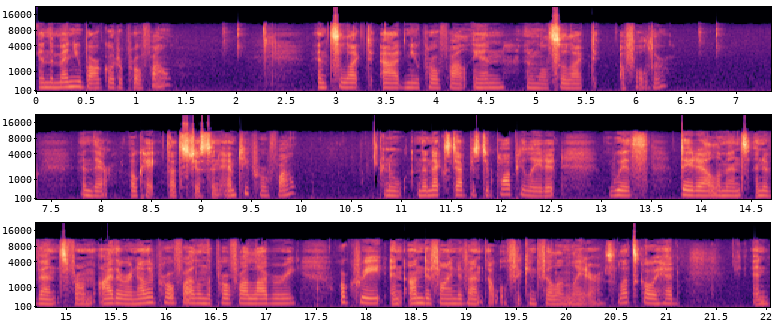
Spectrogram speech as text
In the menu bar, go to Profile and select Add New Profile In, and we'll select a folder. And there, okay, that's just an empty profile. And the next step is to populate it with data elements and events from either another profile in the profile library or create an undefined event that we can fill in later. So let's go ahead and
